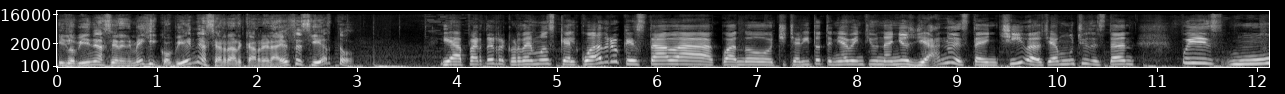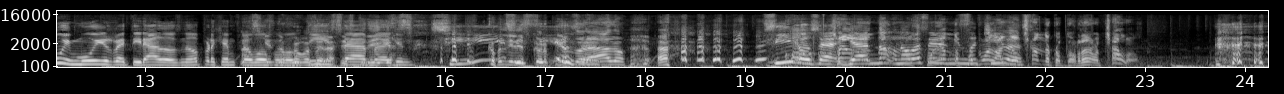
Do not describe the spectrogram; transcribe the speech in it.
y lo viene a hacer en México, viene a cerrar carrera, eso es cierto. Y aparte recordemos que el cuadro que estaba cuando Chicharito tenía 21 años ya no está en Chivas, ya muchos están pues muy muy retirados, ¿no? Por ejemplo, Haciendo Bofo Juegos de las Bautista. Mariano- Sí. Con sí, el sí, escorpión o sea, dorado. Sí, o sea, ya no, no va a ser el mismo Chivas. chalo.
